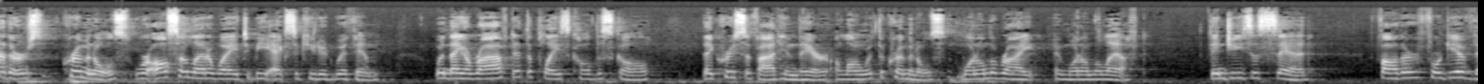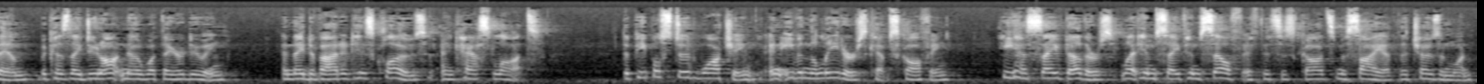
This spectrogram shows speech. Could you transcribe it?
Others, criminals, were also led away to be executed with him. When they arrived at the place called the skull, they crucified him there along with the criminals, one on the right and one on the left. Then Jesus said, Father, forgive them because they do not know what they are doing. And they divided his clothes and cast lots. The people stood watching, and even the leaders kept scoffing. He has saved others. Let him save himself if this is God's Messiah, the chosen one.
